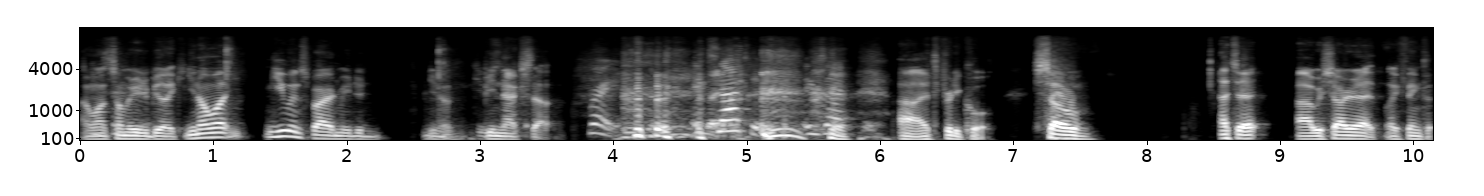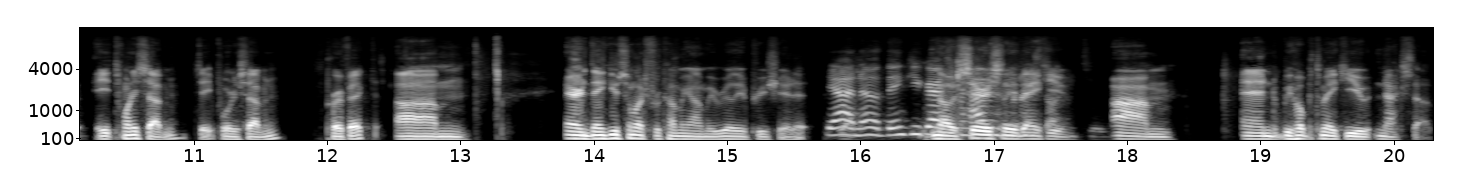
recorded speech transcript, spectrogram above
I want somebody to be like, you know what? You inspired me to, you know, be next up. Right. Exactly. exactly. Uh, it's pretty cool. So that's it. Uh, we started at like I think 827. It's 847. Perfect. Um, Erin, thank you so much for coming on. We really appreciate it. Yeah, no, thank you guys. No, seriously, thank you. Um, and we hope to make you next up.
